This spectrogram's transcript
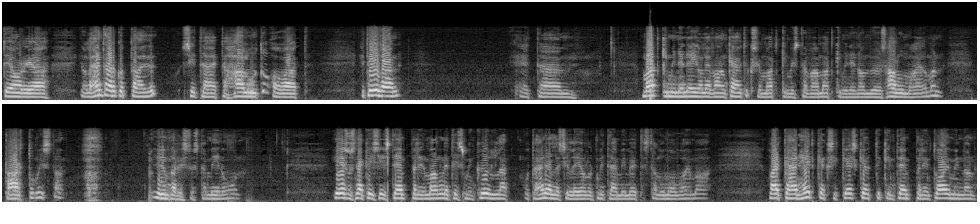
teoriaa, jolla hän tarkoittaa sitä, että halut ovat, että ei vaan, että ähm, matkiminen ei ole vain käytöksen matkimista, vaan matkiminen on myös halumaailman tarttumista ympäristöstä minuun. Jeesus näki siis temppelin magnetismin kyllä, mutta hänellä sillä ei ollut mitään mimettistä lumovoimaa. Vaikka hän hetkeksi keskeyttikin temppelin toiminnan,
